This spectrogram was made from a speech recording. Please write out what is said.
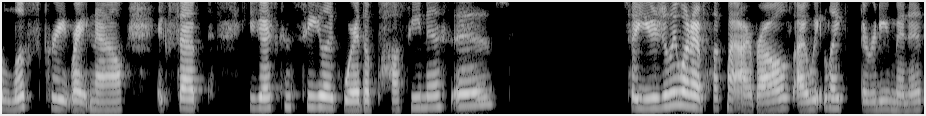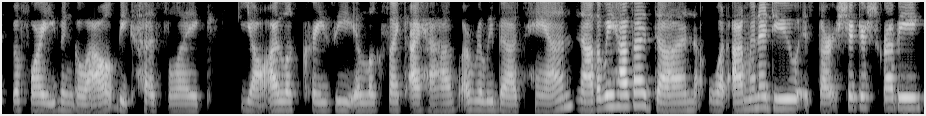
looks great right now, except you guys can see like where the puffiness is. So usually when I pluck my eyebrows, I wait like 30 minutes before I even go out because like y'all i look crazy it looks like i have a really bad tan now that we have that done what i'm gonna do is start sugar scrubbing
